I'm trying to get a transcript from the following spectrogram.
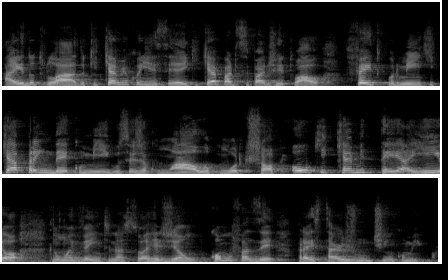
aí do outro lado, que quer me conhecer aí, que quer participar de ritual feito por mim, que quer aprender comigo, seja com aula, com workshop, ou que quer me ter aí, ó, num evento na sua região, como fazer para estar juntinho comigo.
